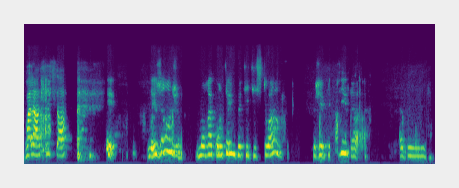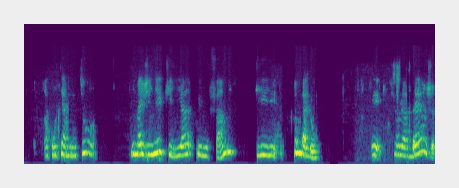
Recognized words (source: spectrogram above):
Voilà, c'est ça. Et les anges m'ont raconté une petite histoire que j'ai plaisir à, vous raconter à mon tour. Imaginez qu'il y a une femme qui tombe à l'eau. Et sur la berge,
